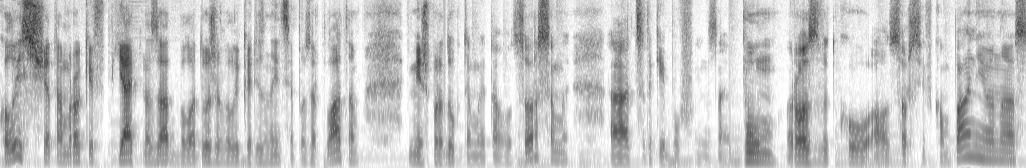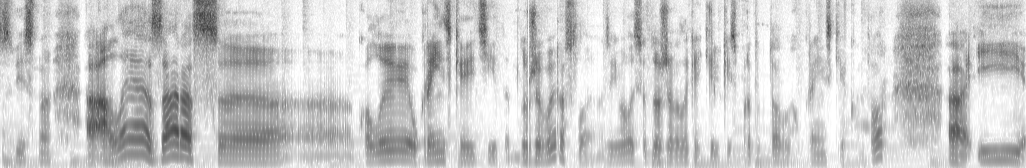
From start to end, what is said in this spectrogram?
Колись ще там років 5 назад була дуже велика різниця по зарплатам між продуктами та аутсорсами. А, Це такий був не знаю, бум розвитку аутсорсів компанії у нас, звісно. А, Але зараз, е, коли українське IT там дуже виросло, з'явилася дуже велика кількість продуктових українських контор. А, І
